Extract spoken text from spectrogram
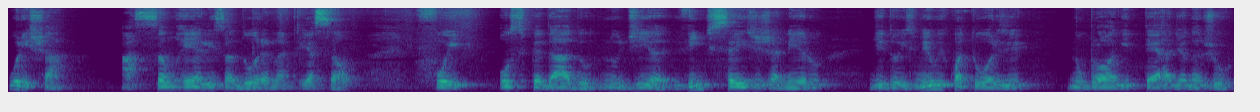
Orixá Ação Realizadora na Criação. Foi hospedado no dia 26 de janeiro de 2014 no blog Terra de Aganju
